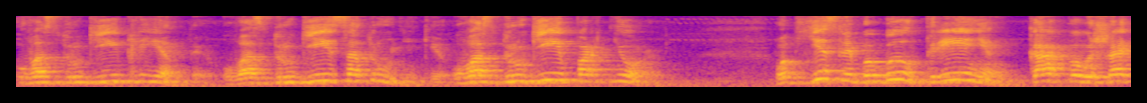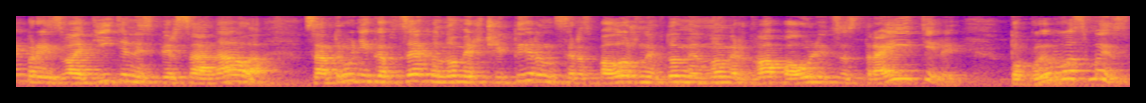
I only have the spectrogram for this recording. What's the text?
У вас другие клиенты, у вас другие сотрудники, у вас другие партнеры. Вот если бы был тренинг, как повышать производительность персонала сотрудников цеха номер 14, расположенный в доме номер 2 по улице Строителей, то был бы смысл.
